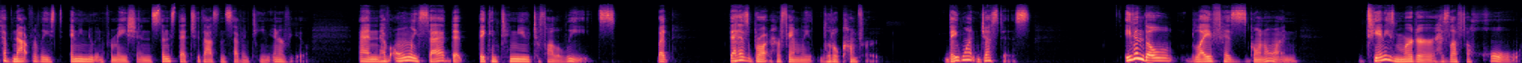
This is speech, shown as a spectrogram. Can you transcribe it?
have not released any new information since that 2017 interview and have only said that they continue to follow leads. But that has brought her family little comfort. They want justice. Even though life has gone on, Tiane's murder has left a hole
